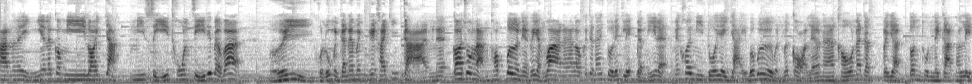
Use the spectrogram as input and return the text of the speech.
าลอะไรอย่างเงี้ยแล้วก็มีรอยหยักมีสีโทนสีที่แบบว่าเฮ้ยขนลุกเหมือนกันนะมันคล้ายๆกิ้งก่านะก็ช่วงหลัง topper เนี่ยก็อย่างว่านะ เราก็จะได้ตัวเล็กๆ แบบนี้แหละ ไม่ค่อยมีตัวใหญ่ๆ เบ้อๆ เหมือนเมื่อก่อนแล้วนะเขาน่าจะประหยัดต้นทุนในการผลิต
